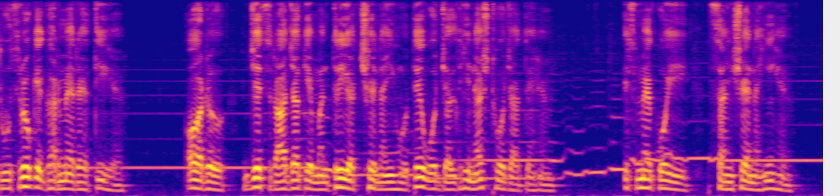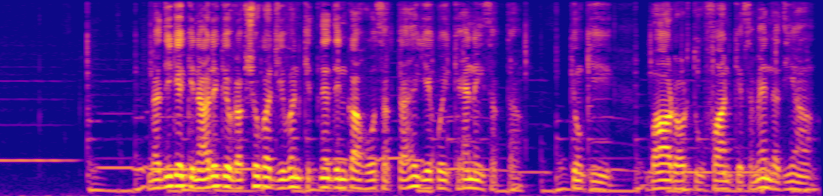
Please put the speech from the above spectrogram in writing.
दूसरों के घर में रहती है और जिस राजा के मंत्री अच्छे नहीं होते, वो जल्द ही नष्ट हो जाते हैं। इसमें कोई संशय नहीं है। नदी के किनारे के वृक्षों का जीवन कितने दिन का हो सकता है, ये कोई कह नहीं सकता, क्योंकि बाढ़ और तूफ़ान के समय नदियाँ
